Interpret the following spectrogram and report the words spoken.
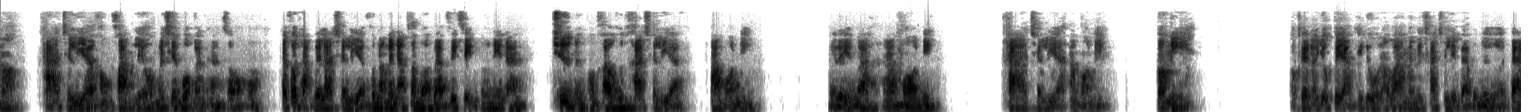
เนาะค่าเฉลี่ยของความเร็วไม่ใช่บวกกันหารสองเนาะถ้าเขาถามเวลาเฉลี่ยคุณต้องไปนั่งคำนวณแบบฟิสิกส์นู่นนี่นั่นชื่อหนึ่งของเขาคือค่าเฉลี่ยฮาร์โมนิกเคยได้ยินป่ะฮาร์โมนิกค่าเฉลี่ยฮาร์โมนิกก็มีโอเคนะยกตัวอย่างให้ดูนะว่ามันมีค่าเฉลี่ยแบบอื่นแต่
